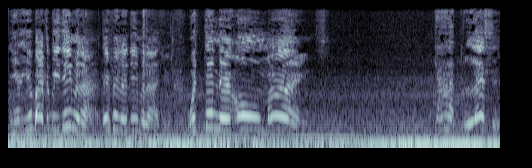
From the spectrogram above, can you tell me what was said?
You're about to be demonized. They're finna demonize you within their own minds. God bless it.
